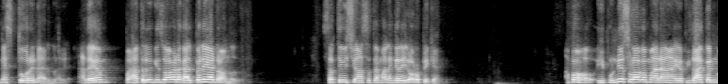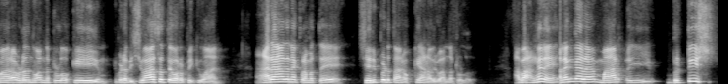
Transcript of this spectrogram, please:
നെസ്തോറിനായിരുന്നു വരെ. അദ്ദേഹം പാത്രികിസ്വാമിയുടെ കൽപ്പനയായിട്ടാണ് വന്നത്. സത്യവിശ്വാസത്തെ മലങ്കരയിൽ ഉറപ്പിക്കാൻ. അപ്പോ ഈ പുണ്യശ്ലോകന്മാരായ പിതാക്കന്മാർ അവിടെ നിന്ന് വന്നിട്ടുള്ളതൊക്കെയും ഇവിടെ വിശ്വാസത്തെ ഉറപ്പിക്കുവാൻ ആരാധനക്രമത്തെ ശരിപ്പെടുത്താൻ ഒക്കെയാണ് അവർ വന്നിട്ടുള്ളത്. അപ്പൊ അങ്ങനെ മലങ്കര മാർ ഈ ബ്രിട്ടീഷ്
